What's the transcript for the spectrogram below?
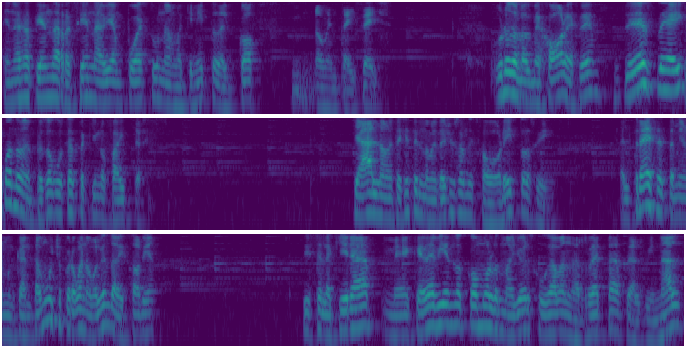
En esa tienda recién habían puesto una maquinita del KOF 96. Uno de los mejores, ¿eh? Desde ahí cuando me empezó a gustar Tequino Fighters. Ya el 97 y el 98 son mis favoritos y el 13 también me encanta mucho, pero bueno, volviendo a la historia. Dice la Kira, me quedé viendo cómo los mayores jugaban las retas y al final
